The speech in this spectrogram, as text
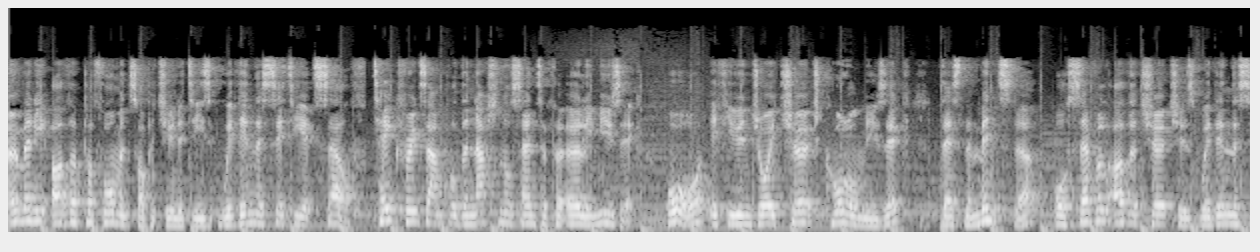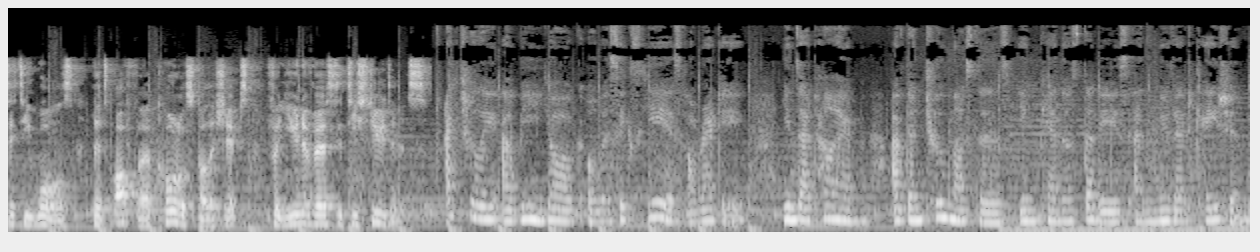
so many other performance opportunities within the city itself. Take for example the National Centre for Early Music, or if you enjoy church choral music, there's the Minster or several other churches within the city walls that offer choral scholarships for university students. Actually, I've been in York over six years already. In that time, I've done two masters in piano studies and music education,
